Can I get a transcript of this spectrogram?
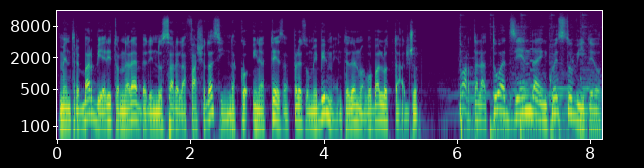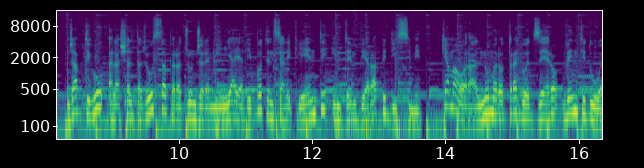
mentre Barbieri tornerebbe ad indossare la fascia da sindaco in attesa presumibilmente del nuovo ballottaggio. Porta la tua azienda in questo video. Jab TV è la scelta giusta per raggiungere migliaia di potenziali clienti in tempi rapidissimi. Chiama ora il numero 320 22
